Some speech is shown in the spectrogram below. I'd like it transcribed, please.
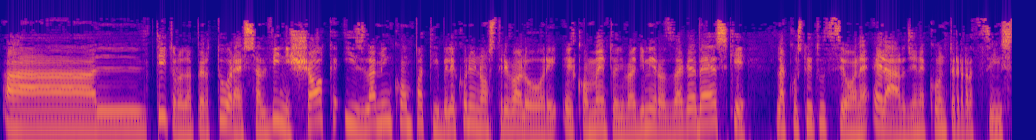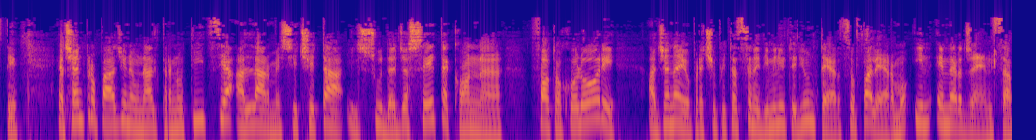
Il titolo d'apertura è Salvini shock, Islam incompatibile con i nostri valori e il commento di Vladimiro Zagrebeschi, la Costituzione è l'argine contro i razzisti. E a centro pagina un'altra notizia, allarme siccità, il sud è già sete con uh, foto a gennaio precipitazioni diminuite di un terzo, Palermo in emergenza.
